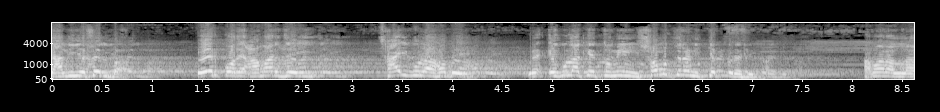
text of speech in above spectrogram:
জ্বালিয়ে ফেলবা। এরপরে আমার যেই ছাইগুলা হবে, এগুলাকে তুমি সমুদ্রে নিক্ষেপ করে দিবা। আমার আল্লাহ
